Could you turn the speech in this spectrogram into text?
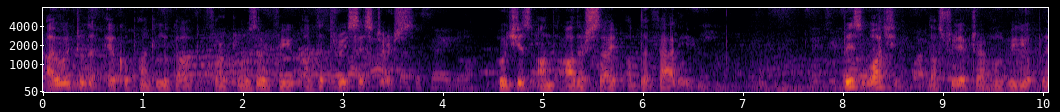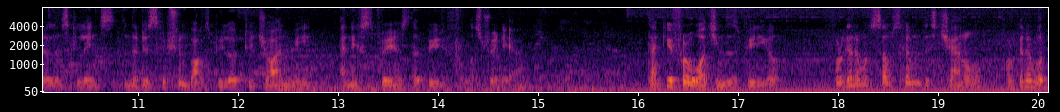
I went to the Echo Point lookout for a closer view of the Three Sisters, which is on the other side of the valley. Please watch the Australia Travel video playlist links in the description box below to join me and experience the beautiful Australia. Thank you for watching this video. Forget about subscribing to this channel, forget about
